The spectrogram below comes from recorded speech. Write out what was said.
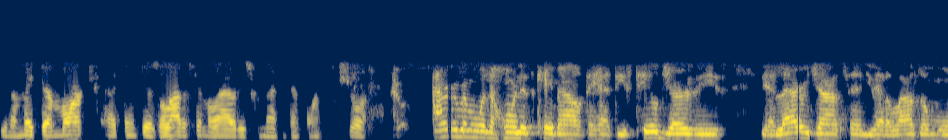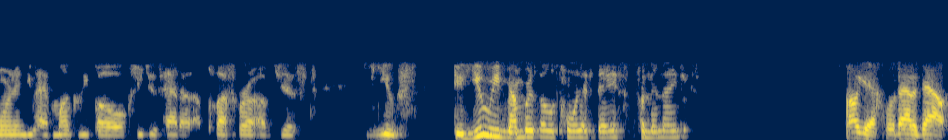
you know, make their mark. I think there's a lot of similarities from that standpoint, for sure. I remember when the Hornets came out, they had these teal jerseys. You had Larry Johnson, you had Alonzo Mourning, you had Muggsy Bogues. You just had a, a plethora of just youth. Do you remember those Hornets days from the '90s? Oh yeah, without a doubt.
